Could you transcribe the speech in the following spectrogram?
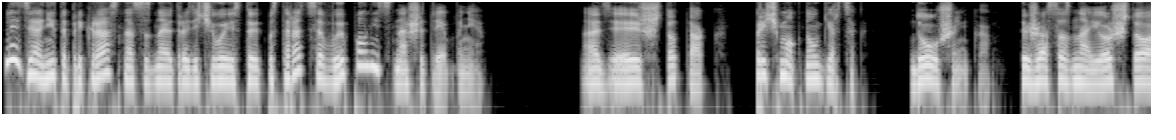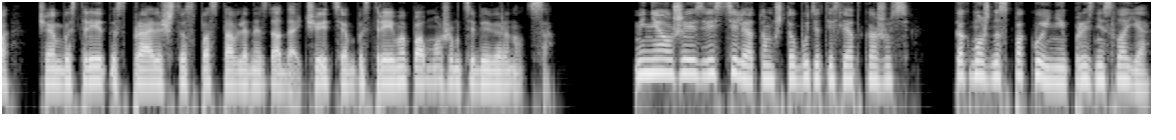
«Леди Анита прекрасно осознает, ради чего ей стоит постараться выполнить наши требования». «Надеюсь, что так», — причмокнул герцог. «Душенька, ты же осознаешь, что чем быстрее ты справишься с поставленной задачей, тем быстрее мы поможем тебе вернуться». «Меня уже известили о том, что будет, если откажусь», — как можно спокойнее произнесла я,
